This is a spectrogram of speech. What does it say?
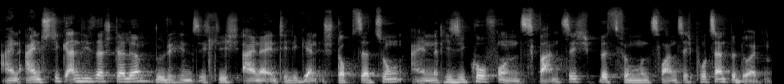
Ein Einstieg an dieser Stelle würde hinsichtlich einer intelligenten Stoppsetzung ein Risiko von 20 bis 25 Prozent bedeuten.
